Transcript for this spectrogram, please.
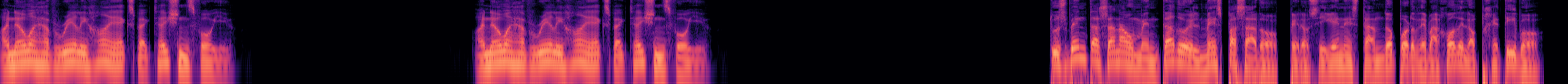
I know I have really high expectations for you. I know I have really high expectations for you. Tus ventas han aumentado el mes pasado, pero siguen estando por debajo del objetivo.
